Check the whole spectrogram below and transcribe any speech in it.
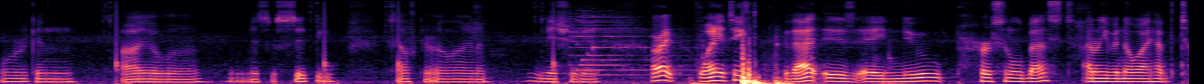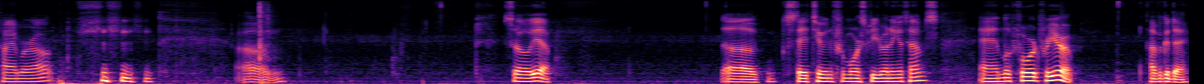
Oregon, Iowa, Mississippi, South Carolina, Michigan. All right, 118. That is a new personal best. I don't even know why I have the timer out. um, so yeah. Uh, stay tuned for more speedrunning attempts and look forward for Europe. Have a good day.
